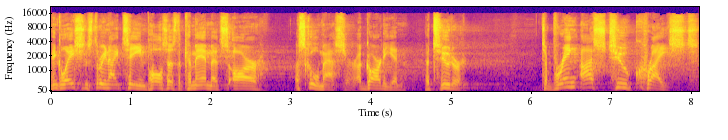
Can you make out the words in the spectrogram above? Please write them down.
In Galatians 3:19, Paul says the commandments are a schoolmaster, a guardian, a tutor to bring us to Christ.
